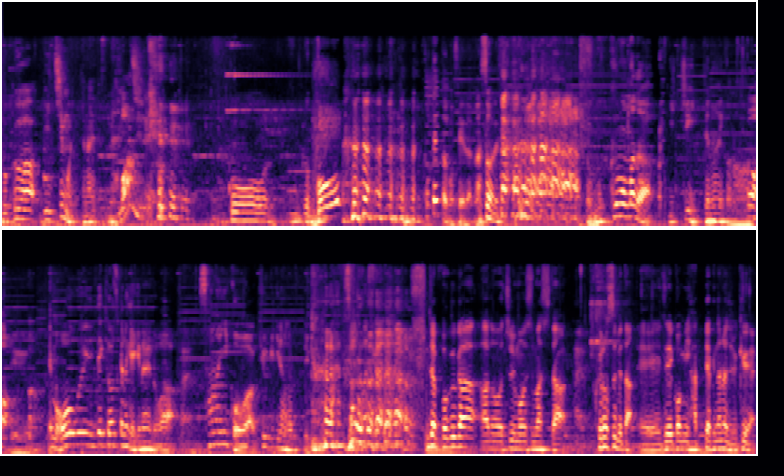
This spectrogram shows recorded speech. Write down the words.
僕は1もいってないですね。ー、マジで？こ 5? ポテトのせいだな。うそうです。僕もまだ1いってないかなっていう。でも大食いで気をつけなきゃいけないのは、3以降は急激に上がるっていう。じゃあ僕があの注文しましたい。クロス豚、えー、税込み879円、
